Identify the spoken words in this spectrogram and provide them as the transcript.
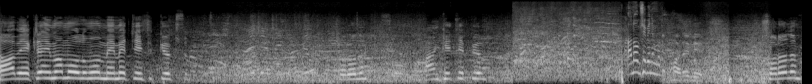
Abi Ekrem İmamoğlu mu Mehmet Tevfik Göksu mu? Soralım. Anket yapıyor. Para verir. Soralım.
